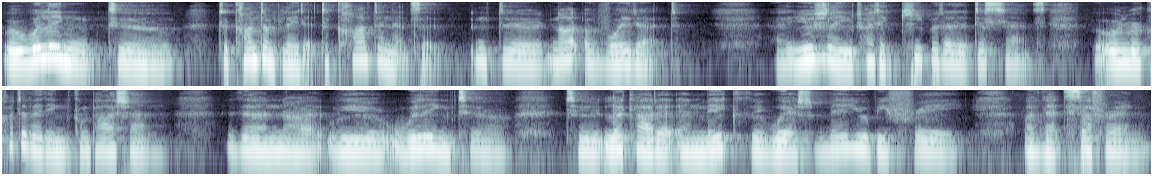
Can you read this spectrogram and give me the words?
We're willing to to contemplate it, to countenance it, and to not avoid it. Uh, usually you try to keep it at a distance, but when we're cultivating compassion, then uh, we're willing to to look at it and make the wish, may you be free of that suffering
